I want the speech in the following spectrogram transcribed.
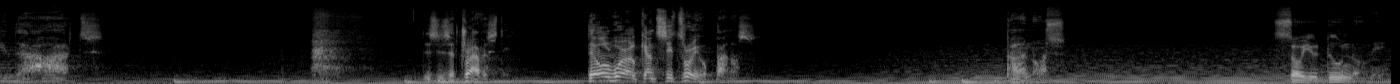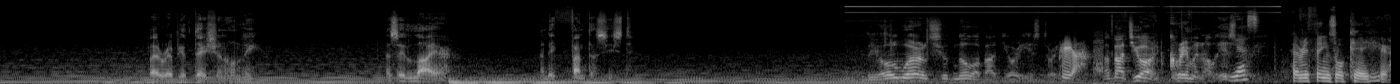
In their hearts. This is a travesty. The whole world can see through you, Panos. Panos. So you do know me? By reputation only. As a liar and a fantasist. The whole world should know about your history. Pia. About your criminal history. Yes? Everything's okay here.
